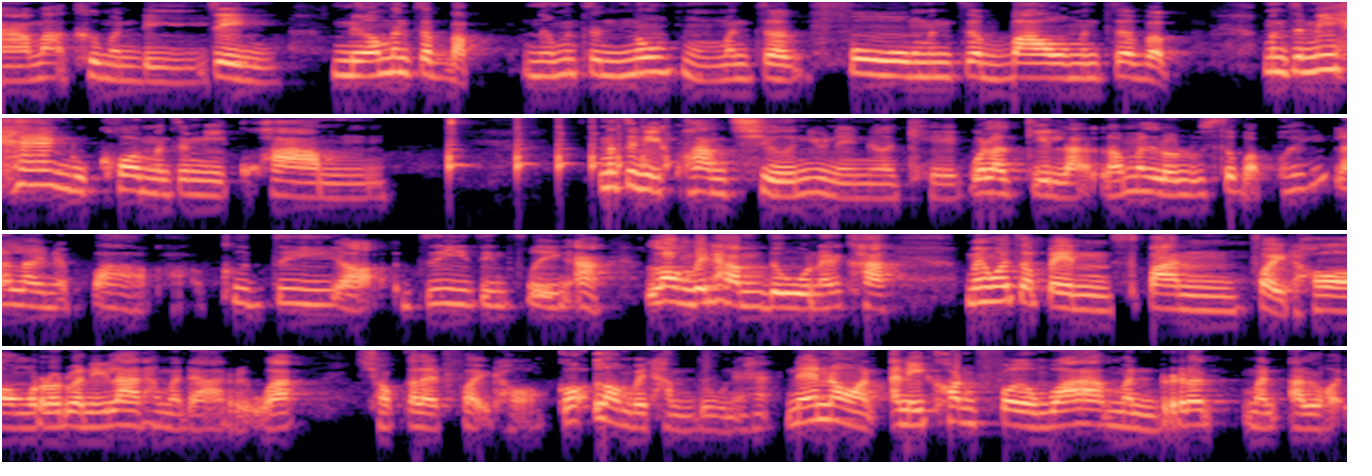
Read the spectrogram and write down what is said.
น้ำอะคือมันดีจริง เนื้อมันจะแบบเนื้อมันจะนุ่ม มันจะฟูมันจะเบา มันจะแบบมันจะไม่แห้งทุกคนมันจะมีความ มันจะมีความชื้นอยู่ในเนื้อเค้กเวลากินละแล้วมันเรารู้สึกแบบเฮ้ยละลายในปากอะคือจีอะจีจริงๆอะลองไปทำดูนะคะ ไม่ว่าจะเป็นสปันฝอยทองรสวานิลาธรรมดาหรือว่า ช็อกโกแลตฝอยทองก็ลองไปทำดูนะคะแน่นอนอันนี้คอนเฟิร์มว่ามันเลิศมันอร่อย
